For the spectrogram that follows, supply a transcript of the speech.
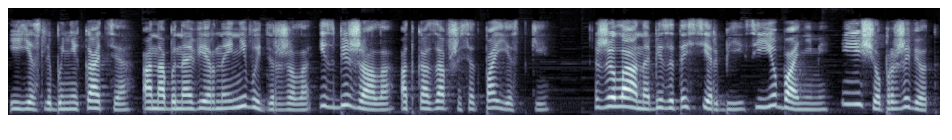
И если бы не Катя, она бы, наверное, не выдержала и сбежала, отказавшись от поездки. Жила она без этой Сербии с ее банями и еще проживет.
